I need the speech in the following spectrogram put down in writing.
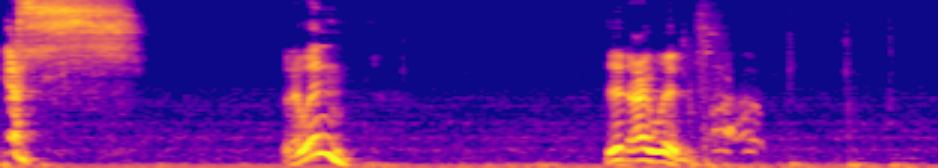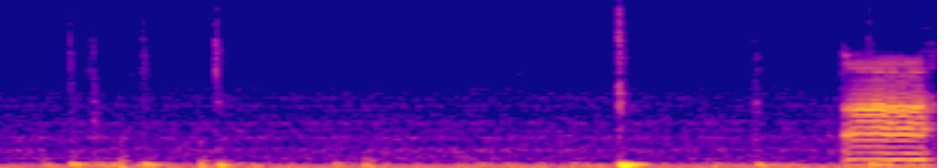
Yes! Did I win? Did I win? Uh...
